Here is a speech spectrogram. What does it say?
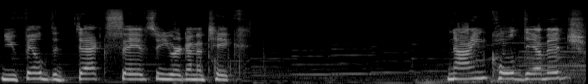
You failed the dex save, so you are gonna take nine cold damage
